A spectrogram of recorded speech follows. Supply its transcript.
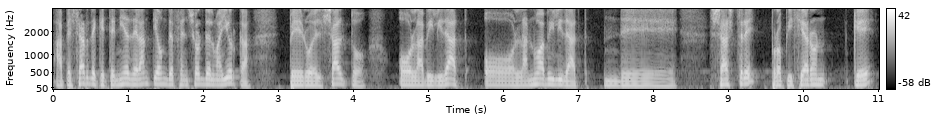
a pesar de que tenía delante a un defensor del Mallorca, pero el salto o la habilidad o la no habilidad de Sastre propiciaron que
